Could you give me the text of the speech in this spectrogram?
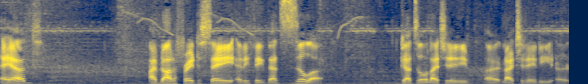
And I'm not afraid to say anything that's Zilla. Godzilla 1980, uh, 1980 or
